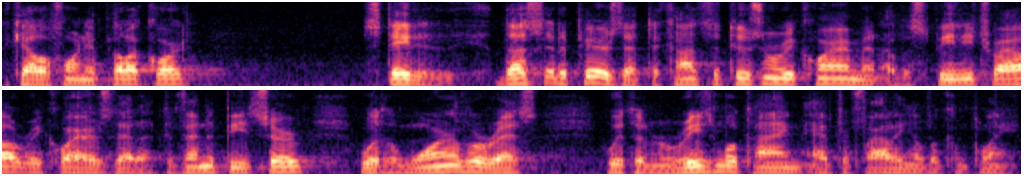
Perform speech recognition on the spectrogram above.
The California Appellate Court stated, thus it appears that the constitutional requirement of a speedy trial requires that a defendant be served with a warrant of arrest within a reasonable time after filing of a complaint.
